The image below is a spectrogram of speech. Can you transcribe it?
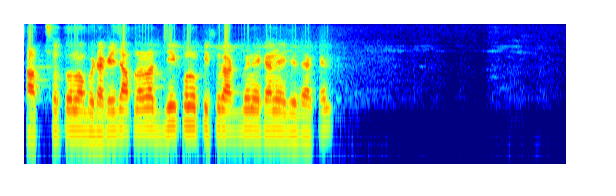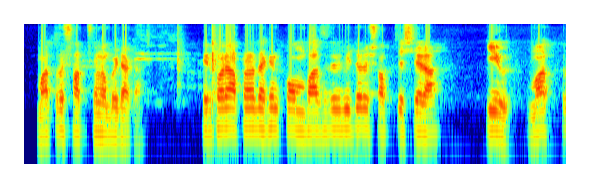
সাতশত নব্বই টাকা। এই যে আপনারা যে কোনো কিছু রাখবেন এখানে এই যে দেখেন মাত্র সাতশো নব্বই টাকা। এরপরে আপনারা দেখেন কম বাজেটের ভিতরে সবচেয়ে সেরা কিউট মাত্র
